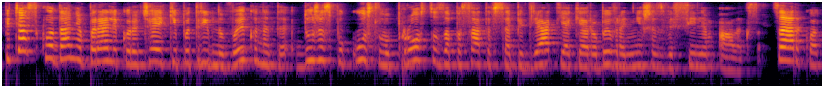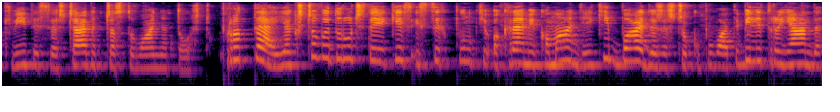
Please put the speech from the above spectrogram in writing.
Під час складання переліку речей, які потрібно виконати, дуже спокусливо просто записати все підряд, як я робив раніше з весіллям Алекса: церква, квіти, священик, частування тощо. Проте, якщо ви доручите якийсь із цих пунктів окремій команді, які байдуже що купувати, білі троянди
